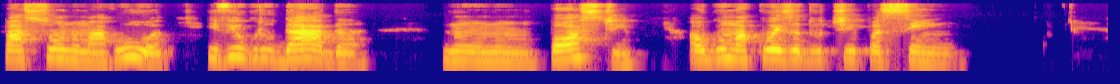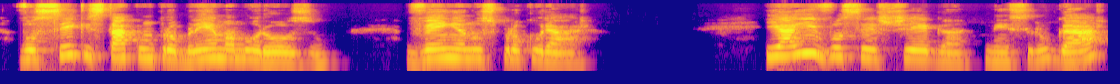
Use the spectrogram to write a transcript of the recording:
passou numa rua e viu grudada num, num poste alguma coisa do tipo assim: Você que está com um problema amoroso, venha nos procurar. E aí você chega nesse lugar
